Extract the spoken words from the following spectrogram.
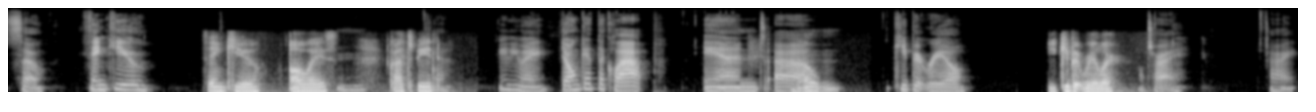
So, thank you. Thank you. Always. Mhm. Godspeed. Yeah. Anyway, don't get the clap and um No. keep it real. You keep it realer. I'll try. All right.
